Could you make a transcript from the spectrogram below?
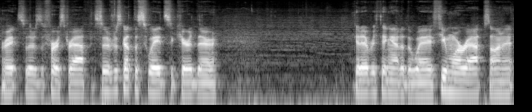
Right, so there's the first wrap. So I've just got the suede secured there. Get everything out of the way. A few more wraps on it.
